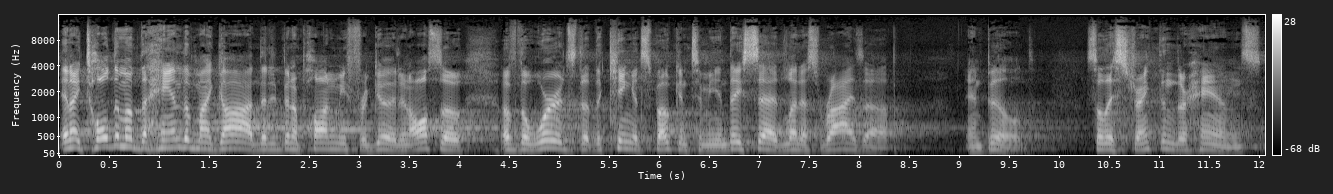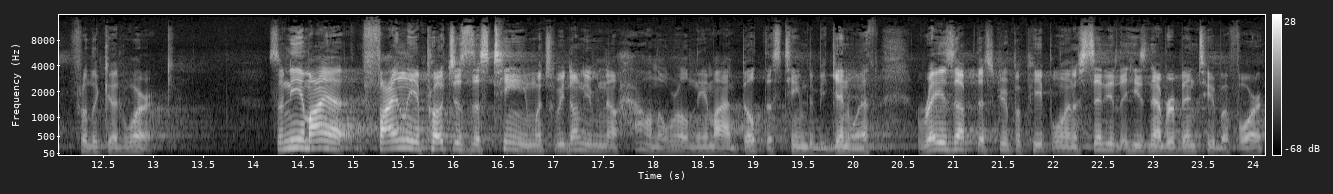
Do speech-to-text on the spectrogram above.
And I told them of the hand of my God that had been upon me for good, and also of the words that the king had spoken to me. And they said, Let us rise up and build. So they strengthened their hands for the good work. So Nehemiah finally approaches this team, which we don't even know how in the world Nehemiah built this team to begin with, raise up this group of people in a city that he's never been to before.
